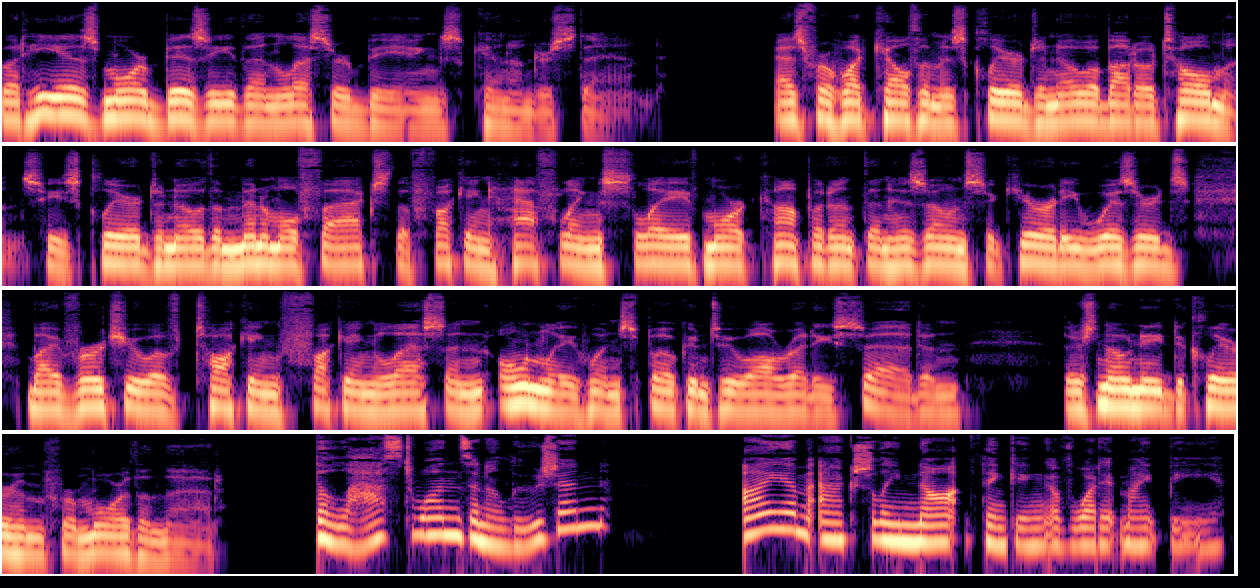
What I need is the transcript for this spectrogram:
but he is more busy than lesser beings can understand. As for what Keltham is cleared to know about Otolmens', he's cleared to know the minimal facts, the fucking halfling slave more competent than his own security wizards by virtue of talking fucking less and only when spoken to already said, and there's no need to clear him for more than that. The last one's an illusion? I am actually not thinking of what it might be.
